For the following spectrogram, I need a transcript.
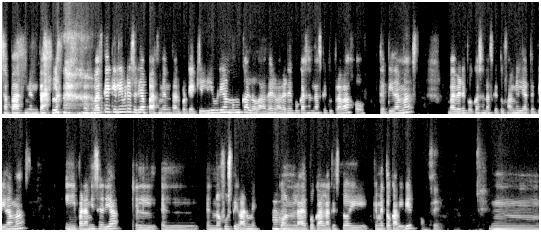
esa paz mental. Más que equilibrio sería paz mental, porque equilibrio nunca lo va a haber. Va a haber épocas en las que tu trabajo te pida más, va a haber épocas en las que tu familia te pida más. Y para mí sería el, no fustigarme con la época en la que estoy, que me toca vivir. Mm,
